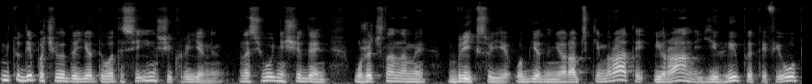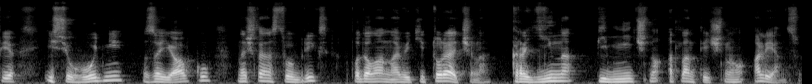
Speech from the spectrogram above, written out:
І туди почали доєднуватися інші країни. На сьогоднішній день уже членами БРІКСу є Об'єднані Арабські Емірати, Іран, Єгипет, Ефіопія. І сьогодні заявку на членство БРІКС подала навіть і Туреччина, країна Північно-Атлантичного альянсу.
